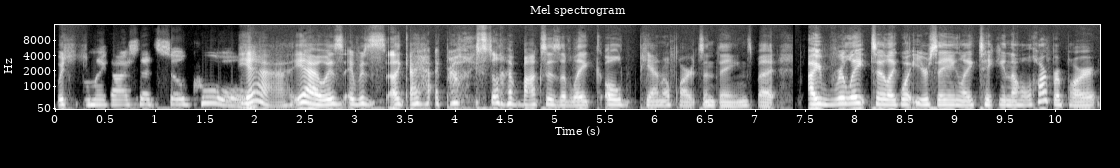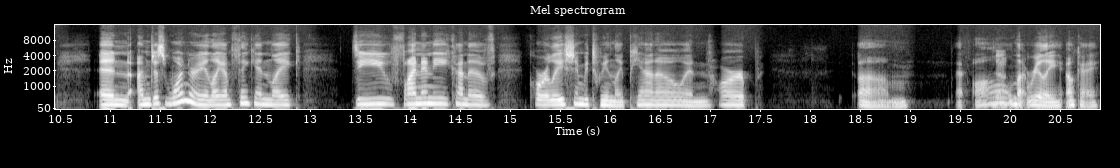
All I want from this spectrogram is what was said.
which Oh my gosh, that's so cool. yeah, yeah, it was it was like I, I probably still have boxes of like old piano parts and things, but I relate to like what you're saying, like taking the whole harp apart, and I'm just wondering, like I'm thinking, like, do you find any kind of correlation between like piano and harp, um, at all? No. Not really. Okay,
